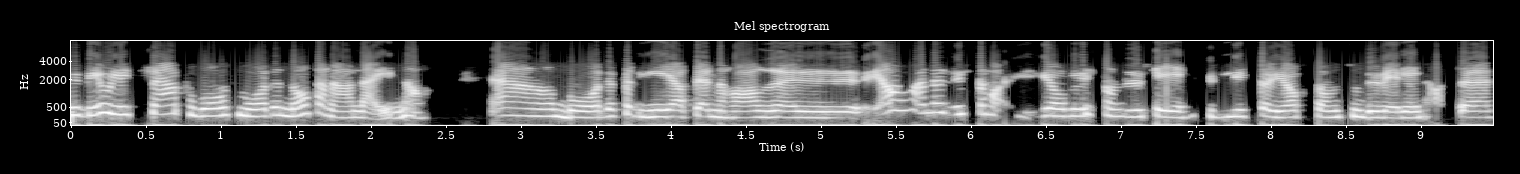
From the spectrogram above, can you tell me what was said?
Vi blir jo litt sær på vår måte når en er alene. Eh, både fordi at en har eh, Ja, en har lyst til å gjøre litt som du sier. Lyst til å gjøre sånn som du vil. At eh,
